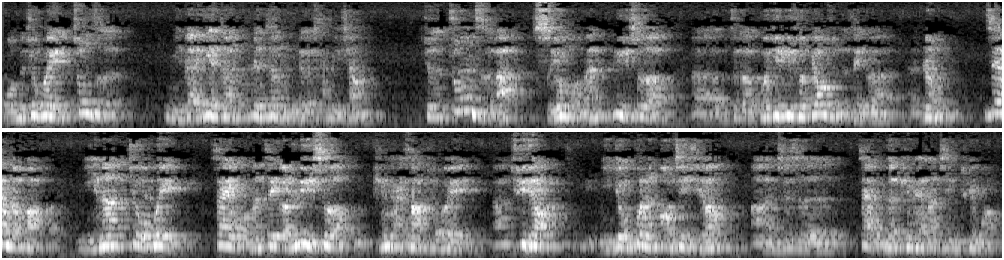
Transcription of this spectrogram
我们就会终止你的验证认证你这个产品项目，就是终止了使用我们绿色呃这个国际绿色标准的这个呃任务。这样的话。你呢就会在我们这个绿色平台上就会呃去掉，你就不能够进行啊，就是在我们这平台上进行推广。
